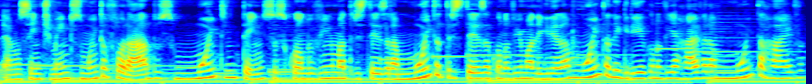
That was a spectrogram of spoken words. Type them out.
Eram sentimentos muito aflorados, muito intensos. Quando vinha uma tristeza, era muita tristeza. Quando vinha uma alegria, era muita alegria. Quando vinha raiva, era muita raiva.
